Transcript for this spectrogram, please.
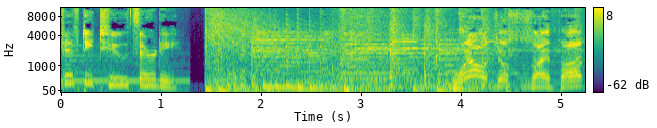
5230. Well, just as I thought,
